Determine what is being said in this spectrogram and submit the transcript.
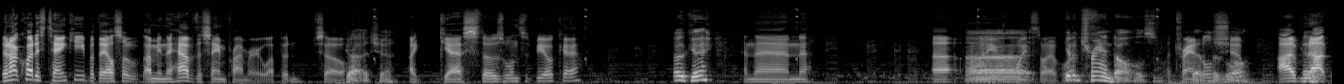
They're not quite as tanky, but they also, I mean, they have the same primary weapon. So Gotcha. I guess those ones would be okay. Okay. And then, uh, how many Uh, points do I have Get a left? Trandals. A Trandle as ship. well. I'm Yeah. not.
